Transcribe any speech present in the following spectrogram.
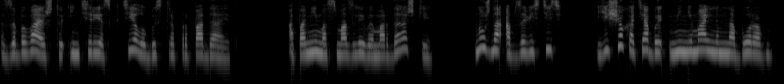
забывая, что интерес к телу быстро пропадает, а помимо смазливой мордашки – нужно обзавестись еще хотя бы минимальным набором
